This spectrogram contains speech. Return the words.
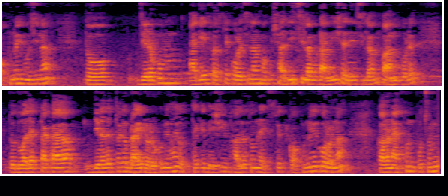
কখনোই বুঝি না। তো যেরকম আগে ফার্স্টে করেছিলাম, ওকে সাজিয়েছিলাম, ওটা আমি সাজিয়েছিলাম ফান করে। তো দু হাজার টাকা, দেড় হাজার টাকা ব্রাইড ওরকমই হয়, ওর থেকে বেশি ভালো তোমরা এক্সপেক্ট কখনোই করো না। কারণ এখন প্রচণ্ড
